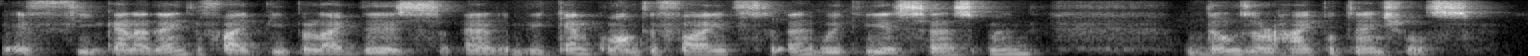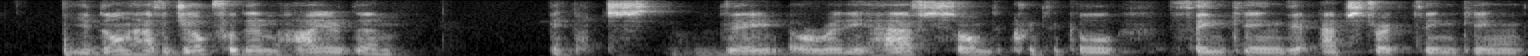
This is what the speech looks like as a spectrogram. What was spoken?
If you can identify people like this and we can quantify it uh, with the assessment, those are high potentials. You don't have a job for them, hire them because they already have some critical thinking, the abstract thinking,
